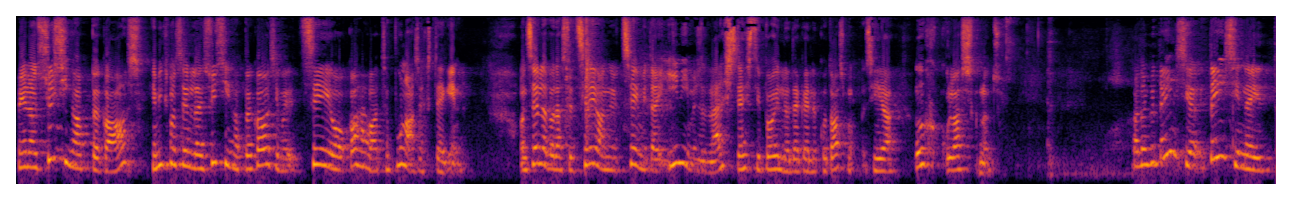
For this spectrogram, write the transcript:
meil on süsihappegaas ja miks ma selle süsihappegaasi või CO2 vaata punaseks tegin, on sellepärast, et see on nüüd see, mida inimesed on hästi-hästi palju tegelikult asma, siia õhku lasknud. Nad on ka teisi, teisi neid,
